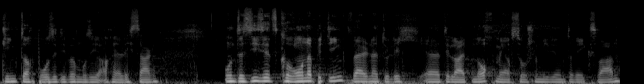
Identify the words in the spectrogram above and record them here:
klingt auch positiver, muss ich auch ehrlich sagen. Und das ist jetzt Corona-bedingt, weil natürlich äh, die Leute noch mehr auf Social Media unterwegs waren.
